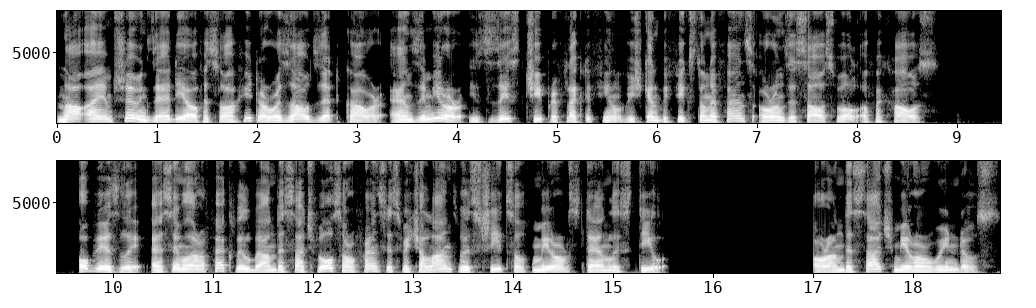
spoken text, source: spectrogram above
Now I am showing the idea of a solar heater without that cover, and the mirror is this cheap reflective film which can be fixed on a fence or on the south wall of a house. Obviously, a similar effect will be under such walls or fences which are lined with sheets of mirror stainless steel, or under such mirror windows.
